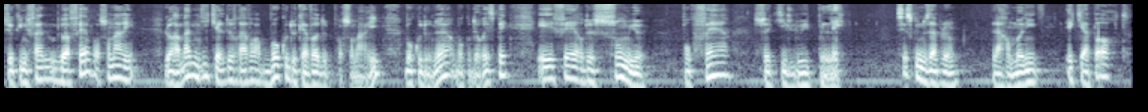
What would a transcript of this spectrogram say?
ce qu'une femme doit faire pour son mari. Le Rambam dit qu'elle devrait avoir beaucoup de kavod pour son mari, beaucoup d'honneur, beaucoup de respect, et faire de son mieux pour faire ce qui lui plaît. C'est ce que nous appelons l'harmonie et qui apporte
